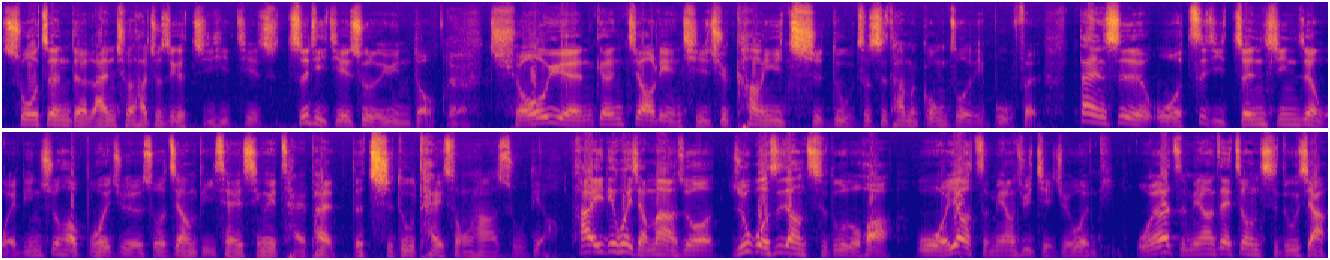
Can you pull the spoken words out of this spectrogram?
说真的，篮球它就是一个集体接触、肢体接触的运动。对，球员跟教练其实去抗议尺度，这是他们工作的一部分。但是我自己真心认为，林书豪不会觉得说这样比赛是因为裁判的尺度太松让他输掉，他一定会想办法说，如果是这样尺度的话，我要怎么样去解决问题？我要怎么样在这种尺度下，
